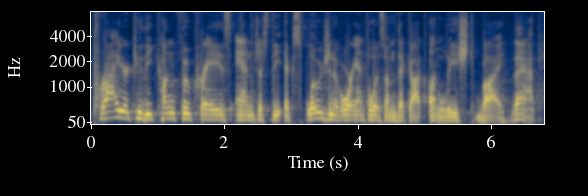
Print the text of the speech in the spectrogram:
prior to the Kung Fu craze and just the explosion of Orientalism that got unleashed by that.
